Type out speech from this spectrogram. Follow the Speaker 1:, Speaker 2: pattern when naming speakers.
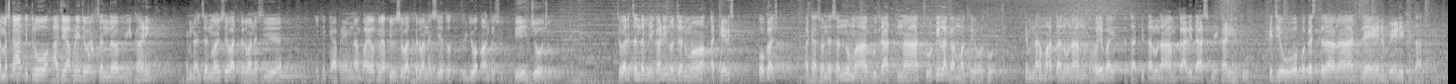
Speaker 1: નમસ્કાર મિત્રો, આજે આપણે ઝવેરચંદ મેઘાણી એમના જન્મ વિશે વાત કરવાના છીએ. એટલે કે આપણે એમના બાયોગ્રાફી વિશે વાત કરવાના છીએ. તો વીડિયો અંત સુધી જોજો. ઝવેરચંદ મેઘાણીનો જન્મ અઠ્યાવીસ ઓગસ્ટ અઢારસો ને સન્નુંમાં ગુજરાતના ચોટીલા ગામમાં થયો હતો. તેમના માતાનું નામ ધોળેબાઈ તથા પિતાનું નામ કાલિદાસ મેઘાણી હતું, કે જેઓ બગસરાના જૈન વૈણિક હતા.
